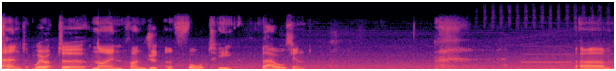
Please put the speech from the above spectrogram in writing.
and we're up to 940,000 Um,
